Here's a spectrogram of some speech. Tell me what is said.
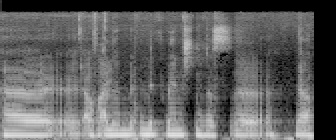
äh, auf alle Mitmenschen, dass ja,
